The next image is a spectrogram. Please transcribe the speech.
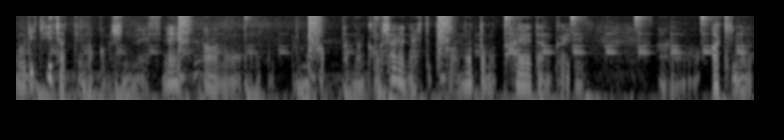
売り切れちゃってるのかもしれないですね。あの、ま、なんかおしゃれな人とかもっともっと早い段階で、あの、秋の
